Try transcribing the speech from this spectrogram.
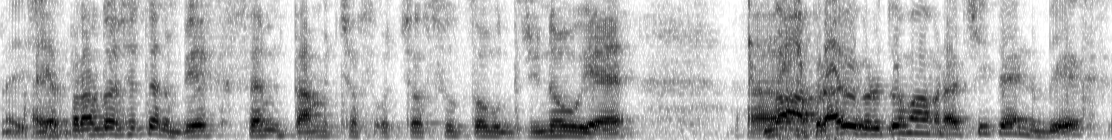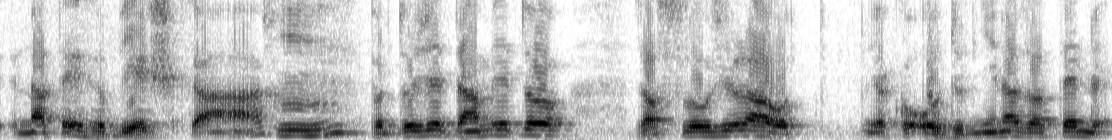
nejsem... je pravda, že ten běh sem tam čas od času tou dřinou je. No a právě proto mám radši ten běh na těch běžkách, Mhm. mm. protože tam je to zasloužila od, jako odměna za ten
